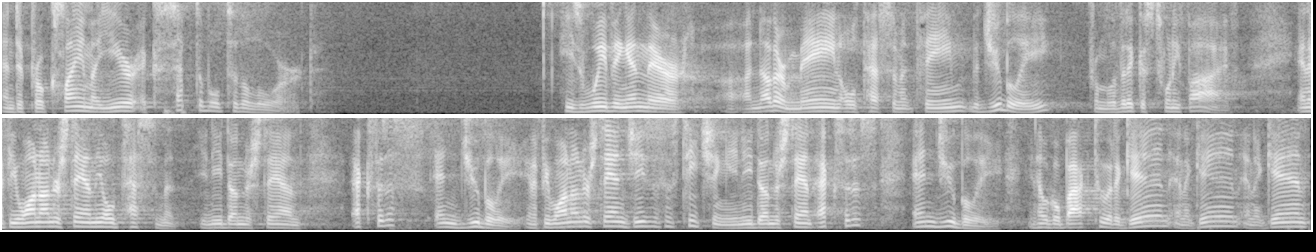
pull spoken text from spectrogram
and to proclaim a year acceptable to the Lord. He's weaving in there uh, another main Old Testament theme, the Jubilee from Leviticus 25. And if you want to understand the Old Testament, you need to understand Exodus and Jubilee. And if you want to understand Jesus' teaching, you need to understand Exodus and Jubilee. And he'll go back to it again and again and again,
